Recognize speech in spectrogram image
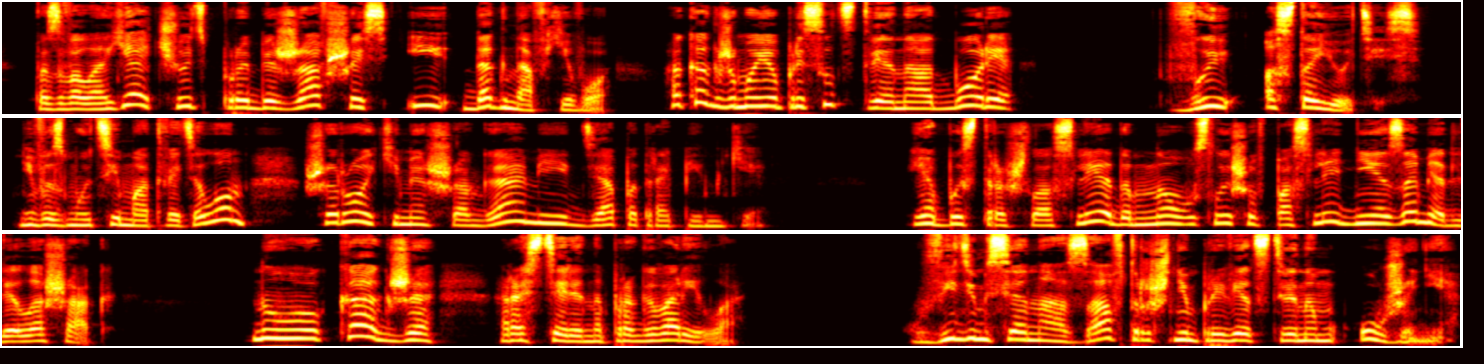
— позвала я, чуть пробежавшись и догнав его. «А как же мое присутствие на отборе?» «Вы остаетесь», — невозмутимо ответил он, широкими шагами идя по тропинке. Я быстро шла следом, но, услышав последнее, замедлила шаг. «Ну как же?» — растерянно проговорила. «Увидимся на завтрашнем приветственном ужине»,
